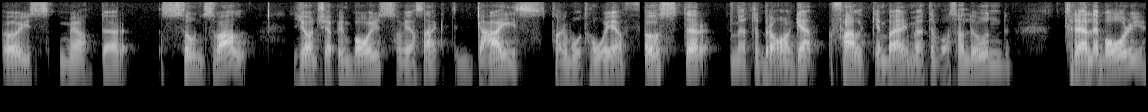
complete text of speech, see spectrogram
ÖIS möter Sundsvall. Jönköping Boys som vi har sagt. Gais tar emot HIF. Öster möter Brage. Falkenberg möter Vasalund. Trelleborg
